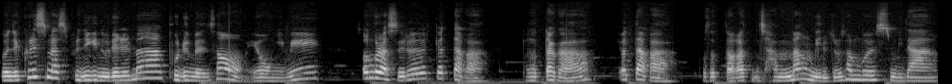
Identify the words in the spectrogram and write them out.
또 이제 크리스마스 분위기 노래를 막 부르면서 영웅님이 선글라스를 꼈다가 벗었다가 꼈다가 벗었다가 좀 잔망미를 좀 선보였습니다.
